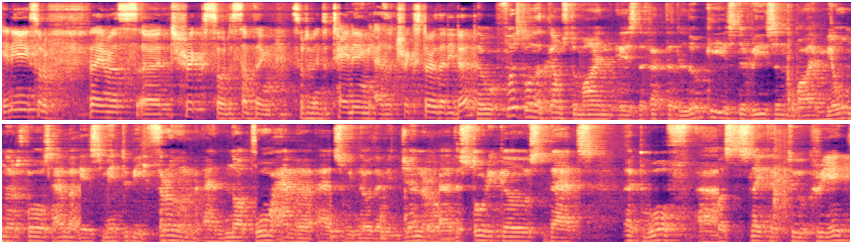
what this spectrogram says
any sort of famous uh, tricks or just something sort of entertaining as a trickster that he did? The first one that comes to mind is the fact that Loki is the reason why Mjolnir, Thor's hammer, is meant to be thrown and not Warhammer as we know them in general. Uh, the story goes that a dwarf uh, was slated to create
